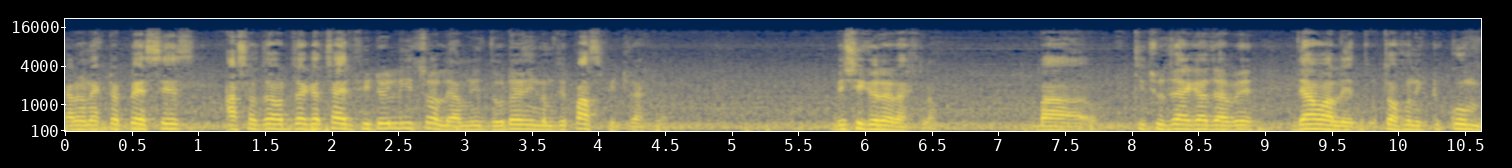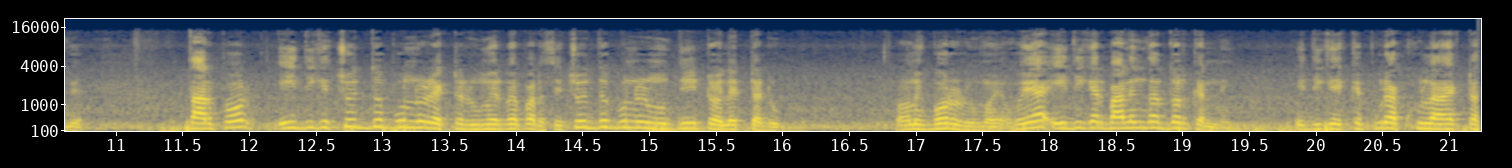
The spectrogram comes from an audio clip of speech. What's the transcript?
কারণ একটা প্যাসেজ আসা যাওয়ার জায়গা চার ফিট হইলেই চলে। আমি ধরে নিলাম যে পাঁচ ফিট রাখলাম। বেশি করে রাখলাম। বা কিছু জায়গা যাবে দেওয়ালে তখন একটু কমবে। তারপর এই দিকে চোদ্দ পনেরোর একটা রুমের ব্যাপার আছে। চোদ্দ পনেরোর মধ্যে এই টয়লেটটা ঢুকবে। অনেক বড় রুম হয়। হইয়া এইদিকে আর বারেন্দার দরকার নেই। এদিকে একটা পুরা খোলা একটা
